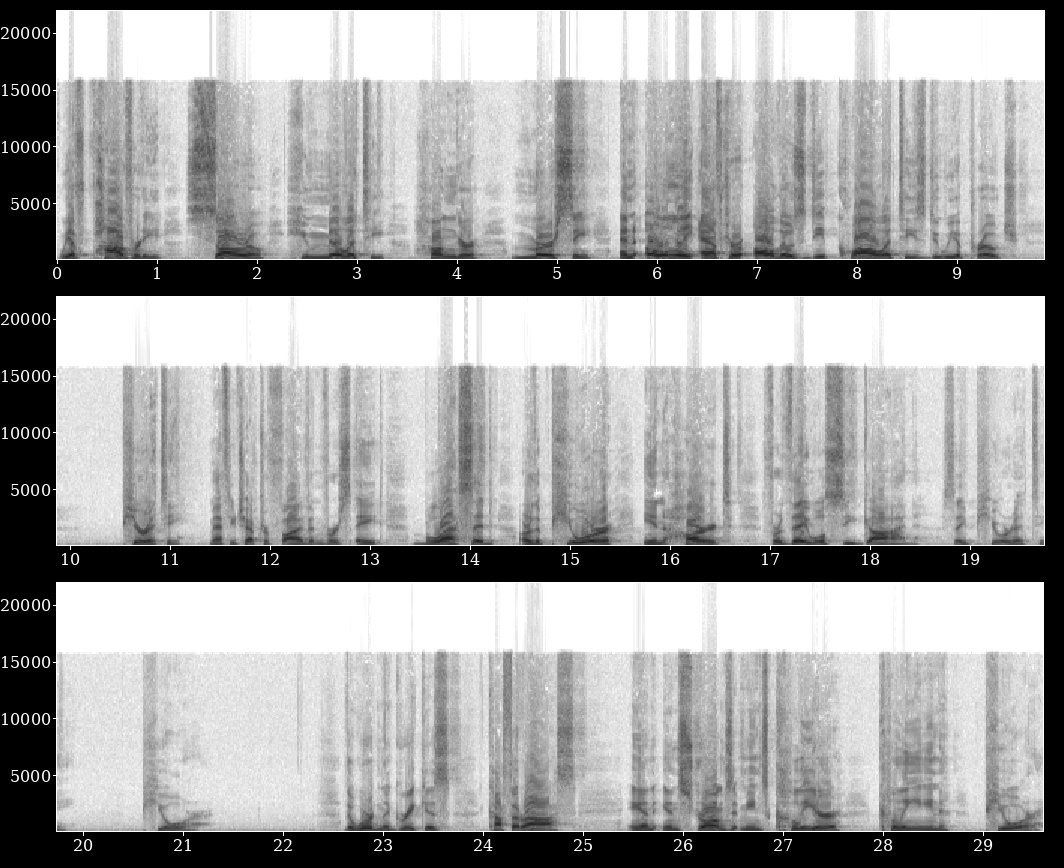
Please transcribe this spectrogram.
We have poverty, sorrow, humility, hunger, mercy. And only after all those deep qualities do we approach purity. Matthew chapter 5 and verse 8 Blessed are the pure in heart, for they will see God. Say purity. Pure. The word in the Greek is katharos, and in Strong's it means clear, clean, pure.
